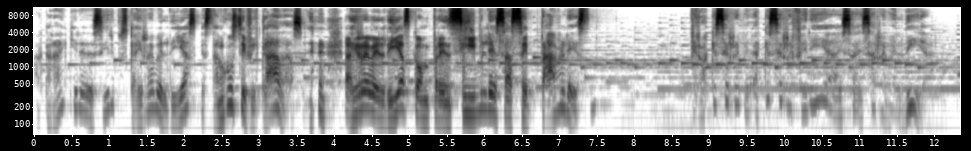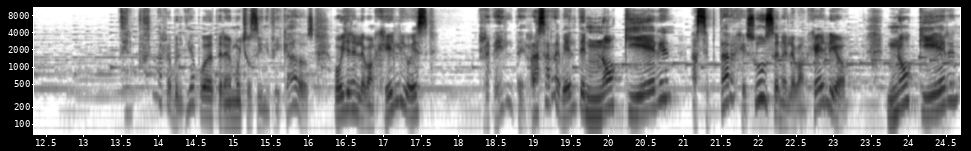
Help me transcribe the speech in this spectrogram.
Ah, caray, quiere decir pues, que hay rebeldías que están justificadas, hay rebeldías comprensibles, aceptables. Pero ¿a qué se, a qué se refería esa, esa rebeldía? Pues una rebeldía puede tener muchos significados. Hoy en el Evangelio es rebelde, raza rebelde. No quieren aceptar a Jesús en el Evangelio. No quieren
